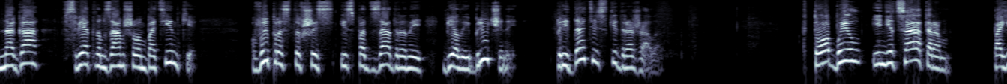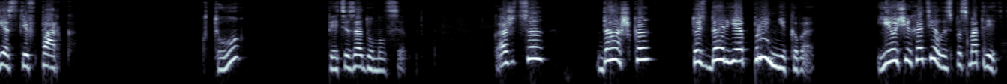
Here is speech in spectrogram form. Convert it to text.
Нога в светлом замшевом ботинке, выпроставшись из-под задранной белой брючины, предательски дрожала. «Кто был инициатором поездки в парк?» «Кто?» — Петя задумался. «Кажется, Дашка, то есть Дарья Прынникова». Ей очень хотелось посмотреть.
